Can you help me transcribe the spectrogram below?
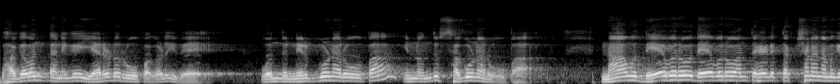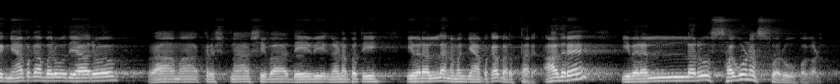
ಭಗವಂತನಿಗೆ ಎರಡು ರೂಪಗಳು ಇವೆ. ಒಂದು ನಿರ್ಗುಣ ರೂಪ, ಇನ್ನೊಂದು ಸಗುಣ ರೂಪ. ನಾವು ದೇವರು ದೇವರು ಅಂತ ಹೇಳಿದ ತಕ್ಷಣ ನಮಗೆ ಜ್ಞಾಪಕ ಬರುವುದು ಯಾರು? ರಾಮ, ಕೃಷ್ಣ, ಶಿವ, ದೇವಿ, ಗಣಪತಿ ಇವರೆಲ್ಲ ನಮಗೆ ಜ್ಞಾಪಕ ಬರ್ತಾರೆ. ಆದರೆ ಇವರೆಲ್ಲರೂ ಸಗುಣ ಸ್ವರೂಪಗಳು,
